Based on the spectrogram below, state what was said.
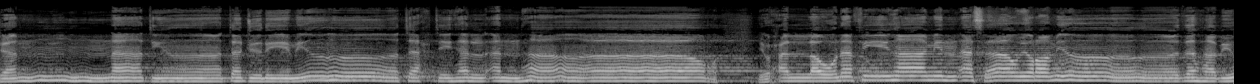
جنات تجري من تحتها الأنهار يحلون فيها من أساور من ذهب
